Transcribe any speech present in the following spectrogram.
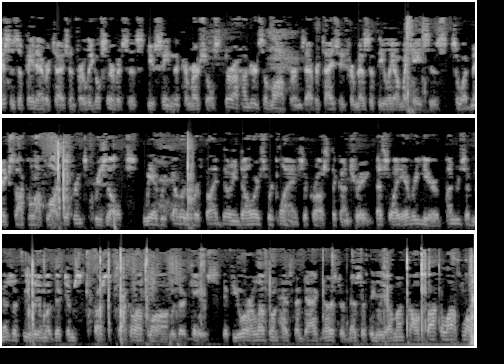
This is a paid advertisement for legal services. You've seen the commercials. There are hundreds of law firms advertising for mesothelioma cases. So what makes Sokolove Law different? Results. We have recovered over $5 billion for clients across the country. That's why every year, hundreds of mesothelioma victims trust Sokolove Law with their case. If you or a loved one has been diagnosed with mesothelioma, call Sokolove Law.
